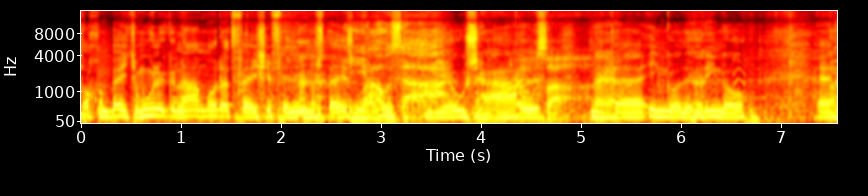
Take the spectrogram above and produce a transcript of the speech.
toch een beetje moeilijke naam hoor, dat feestje vind ik nog steeds. Jauza. Joza. Rosa. Met eh, Ingo de Gringo. en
